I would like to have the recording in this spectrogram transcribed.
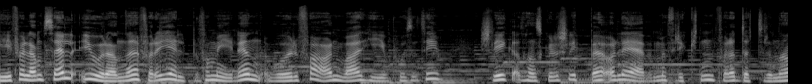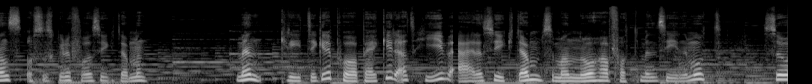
Ifølge ham selv gjorde han det for å hjelpe familien hvor faren var hiv-positiv, slik at han skulle slippe å leve med frykten for at døtrene hans også skulle få sykdommen. Men kritikere påpeker at hiv er en sykdom som han nå har fått medisiner mot, så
